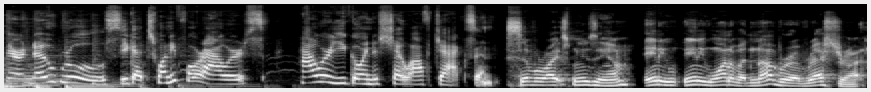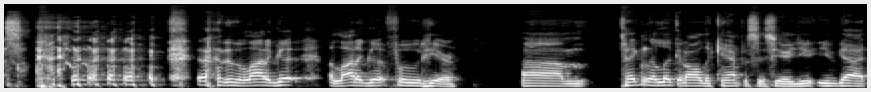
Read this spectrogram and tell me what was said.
There are no rules. You got 24 hours. How are you going to show off Jackson? Civil Rights Museum, any any one of a number of restaurants. There's a lot of good a lot of good food here. Um, taking a look at all the campuses here, you, you've got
